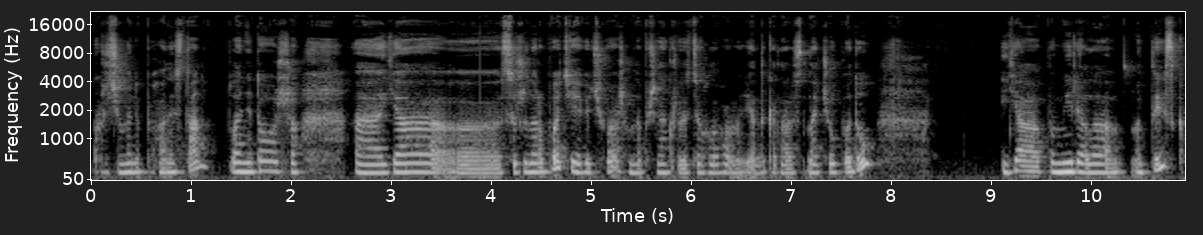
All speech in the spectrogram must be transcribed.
коротше, в мене поганий стан в плані того, що я е, сиджу на роботі, я відчуваю, що мене починає крутитися голова. Я така наче упаду. Я поміряла тиск.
